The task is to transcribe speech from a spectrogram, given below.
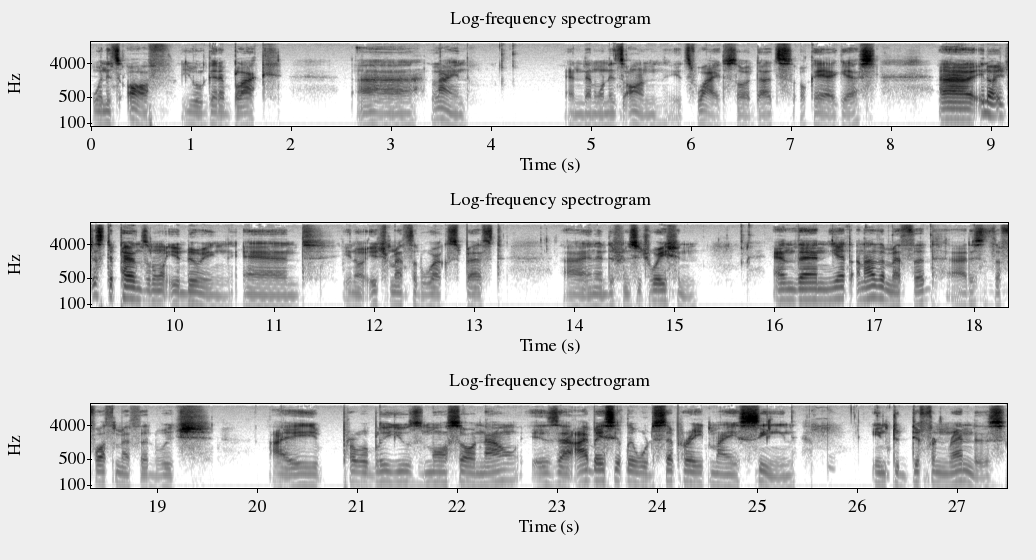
when it's off you will get a black uh, line. And then when it's on it's white. So that's okay I guess. Uh, you know it just depends on what you're doing and you know each method works best uh, in a different situation. And then yet another method uh, this is the fourth method which I probably use more so now is uh, I basically would separate my scene into different renders.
